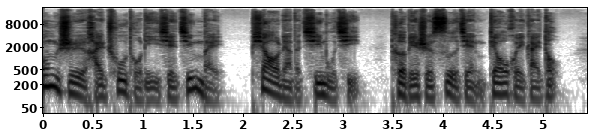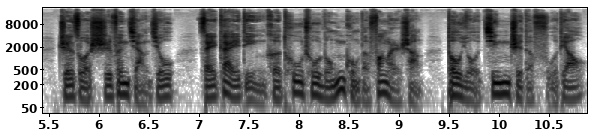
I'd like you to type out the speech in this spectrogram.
东室还出土了一些精美漂亮的漆木器，特别是四件雕绘盖斗，制作十分讲究，在盖顶和突出龙拱的方耳上都有精致的浮雕。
